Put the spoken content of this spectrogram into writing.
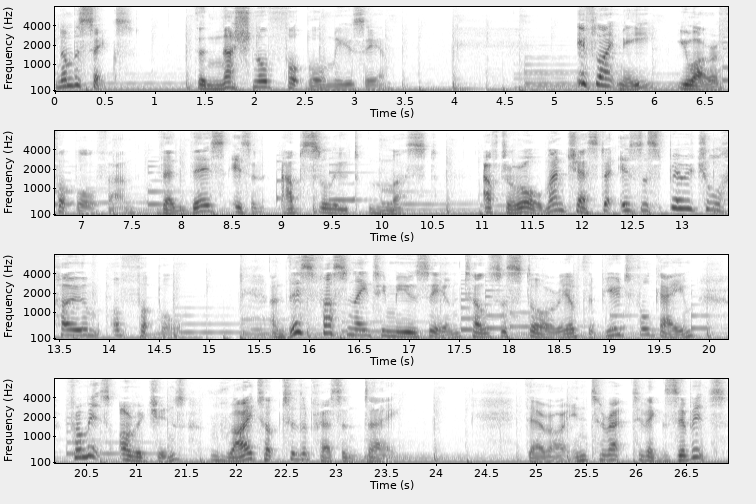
Number six, the National Football Museum. If, like me, you are a football fan, then this is an absolute must. After all, Manchester is the spiritual home of football. And this fascinating museum tells the story of the beautiful game from its origins right up to the present day. There are interactive exhibits,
